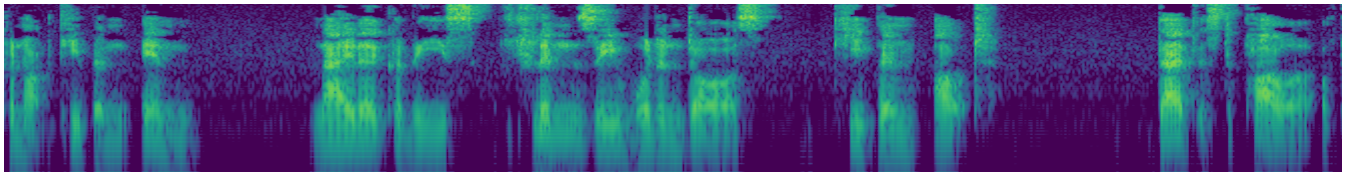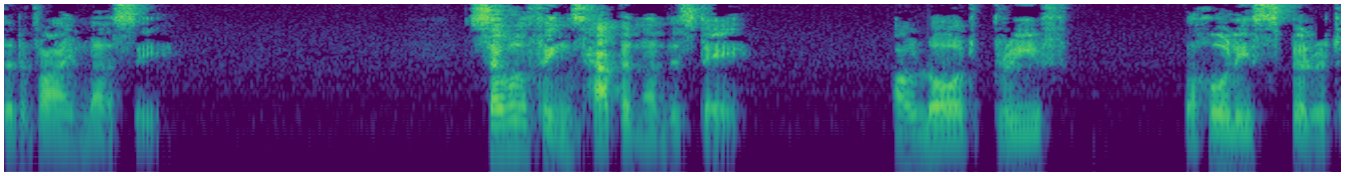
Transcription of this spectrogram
could not keep him in Neither could these flimsy wooden doors keep him out. That is the power of the divine mercy. Several things happened on this day. Our Lord breathed the Holy Spirit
